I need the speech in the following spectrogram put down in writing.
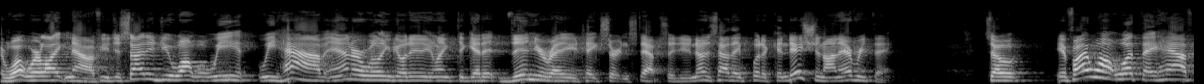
and what we're like now, if you decided you want what we, we have and are willing to go to any length to get it, then you're ready to take certain steps. So you notice how they put a condition on everything. So if I want what they have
